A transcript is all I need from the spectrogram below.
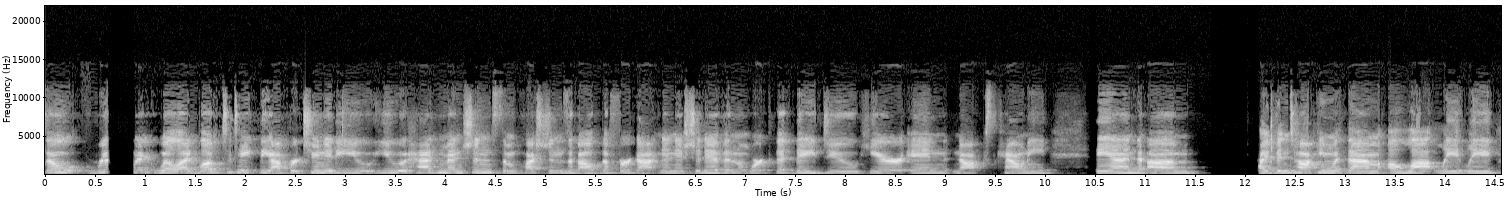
So real quick, Will, I'd love to take the opportunity. You, you had mentioned some questions about the Forgotten Initiative and the work that they do here in Knox County. And um, I've been talking with them a lot lately.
